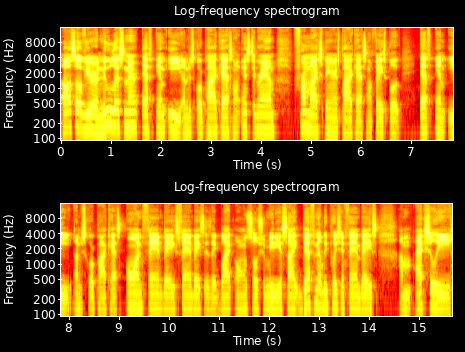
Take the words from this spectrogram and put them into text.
Also, if you're a new listener, FME underscore podcast on Instagram, From My Experience podcast on Facebook, FME underscore podcast on Fanbase. Fanbase is a black owned social media site. Definitely pushing Fanbase. I'm actually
